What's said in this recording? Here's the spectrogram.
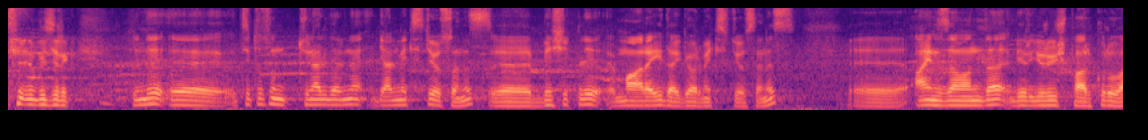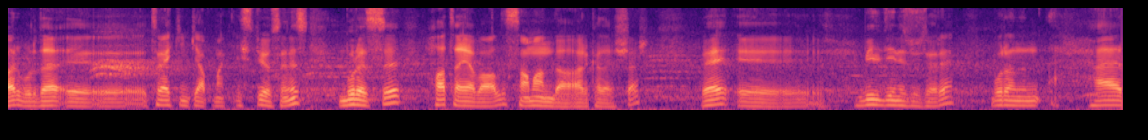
Şimdi bıcırık. Şimdi e, Titus'un tünellerine gelmek istiyorsanız, e, Beşikli mağarayı da görmek istiyorsanız, e, aynı zamanda bir yürüyüş parkuru var. Burada e, trekking yapmak istiyorsanız, burası Hatay'a bağlı Samandağ arkadaşlar. Ve e, bildiğiniz üzere buranın her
